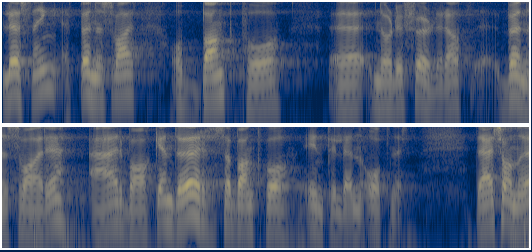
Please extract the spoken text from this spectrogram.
løsning, et bønnesvar, og bank på Eh, når du føler at bønnesvaret er bak en dør, så bank på inntil den åpner. Det er sånne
